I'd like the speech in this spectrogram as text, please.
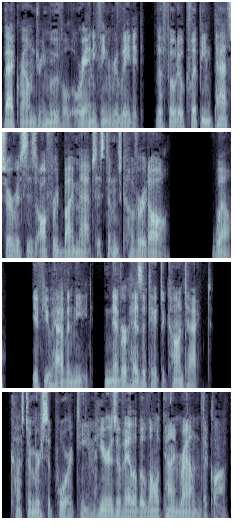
background removal or anything related, the photo clipping path services offered by MAP Systems cover it all. Well. If you have a need, never hesitate to contact. Customer support team here is available all time round the clock.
